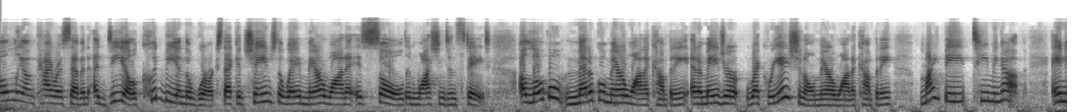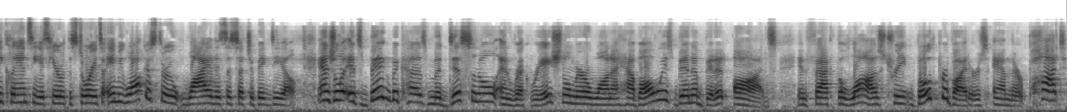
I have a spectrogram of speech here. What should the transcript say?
Only on KIRO 7, a deal could be in the works that could change the way marijuana is sold in Washington state. A local medical marijuana company and a major recreational marijuana company might be teaming up. Amy Clancy is here with the story. So, Amy, walk us through why this is such a big deal. Angela, it's big because medicinal and recreational marijuana have always been a bit at odds. In fact, the laws treat both providers and their pot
